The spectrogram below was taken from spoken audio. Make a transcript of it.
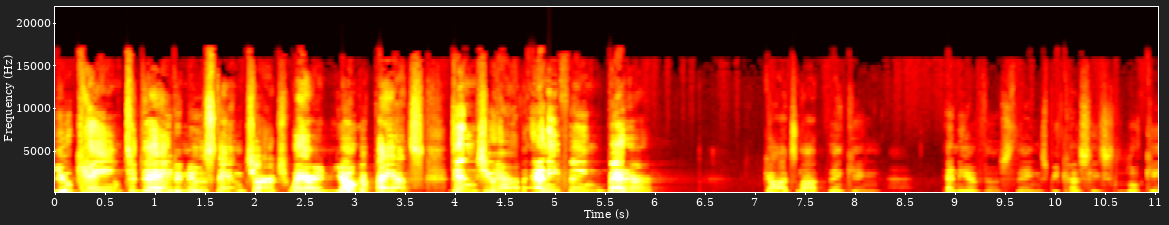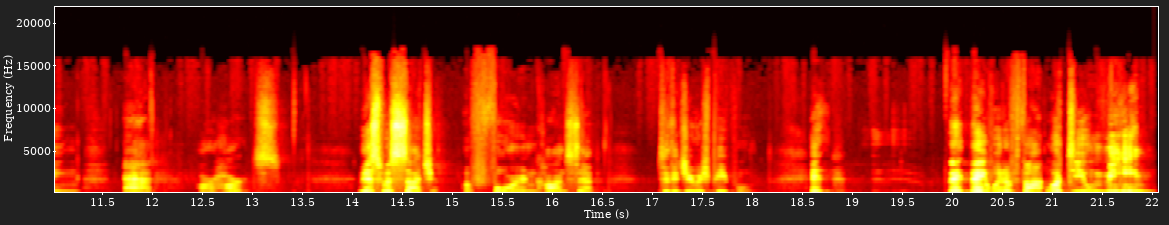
You came today to New Stanton Church wearing yoga pants? Didn't you have anything better? God's not thinking any of those things because he's looking at our hearts. This was such a foreign concept to the Jewish people. It, they, they would have thought, what do you mean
